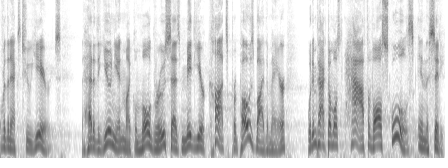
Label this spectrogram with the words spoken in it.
over the next two years. Head of the union, Michael Mulgrew, says mid year cuts proposed by the mayor would impact almost half of all schools in the city.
